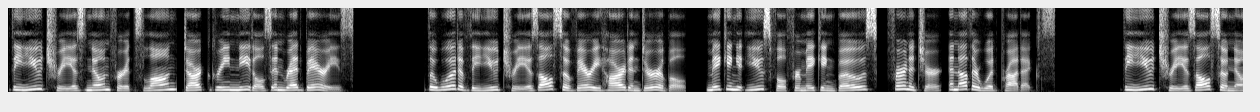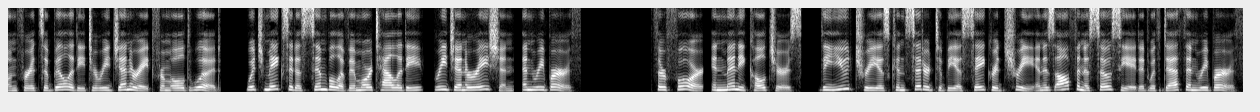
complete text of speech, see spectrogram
The yew tree is known for its long, dark green needles and red berries. The wood of the yew tree is also very hard and durable, making it useful for making bows, furniture, and other wood products. The yew tree is also known for its ability to regenerate from old wood, which makes it a symbol of immortality, regeneration, and rebirth. Therefore, in many cultures, the yew tree is considered to be a sacred tree and is often associated with death and rebirth.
